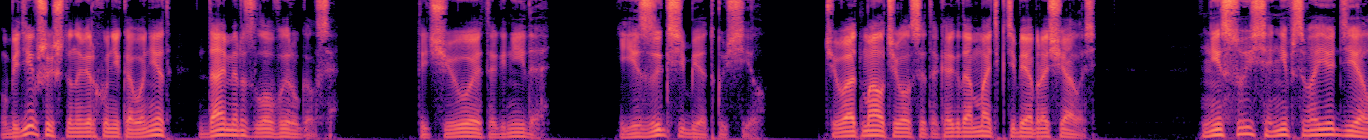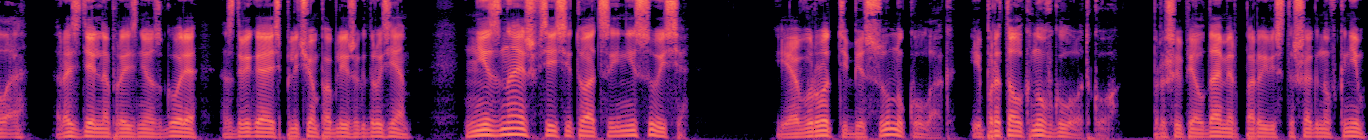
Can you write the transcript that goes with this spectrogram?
Убедившись, что наверху никого нет, Дамер зло выругался. «Ты чего это, гнида? Язык себе откусил. Чего отмалчивался-то, когда мать к тебе обращалась?» «Не суйся не в свое дело», — раздельно произнес Горя, сдвигаясь плечом поближе к друзьям. «Не знаешь всей ситуации, не суйся». «Я в рот тебе суну кулак и протолкну в глотку», — прошипел Дамер, порывисто шагнув к ним,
